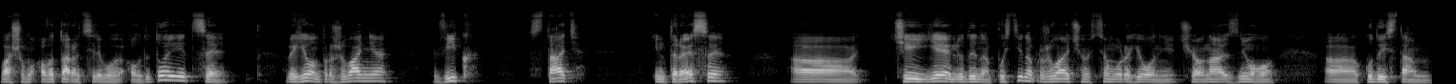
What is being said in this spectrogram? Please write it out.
вашому аватару цільової аудиторії, це регіон проживання, вік, стать, інтереси, чи є людина постійно проживаюча в цьому регіоні, чи вона з нього кудись там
